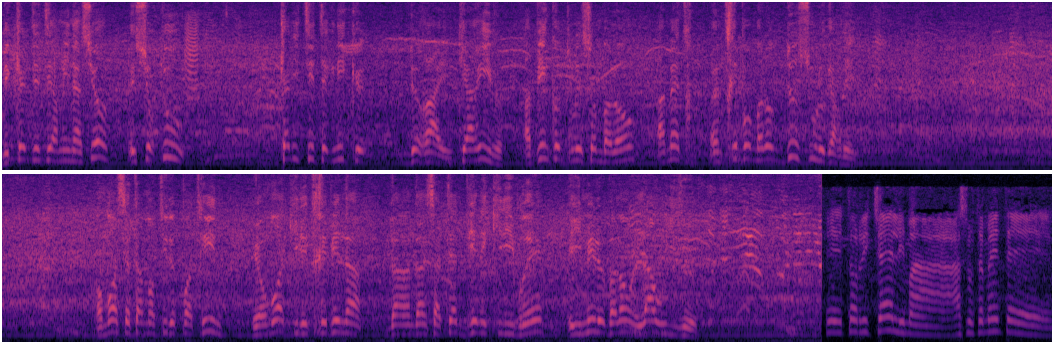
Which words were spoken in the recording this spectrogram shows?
Mais quelle détermination et surtout qualité technique de Rai qui arrive à bien contrôler son ballon, à mettre un très bon ballon dessous le gardé. On voit cette amorti de poitrine et on voit qu'il est très bien dans, dans- dans sa tête, bien équilibré et il met le ballon là où il veut. e Torricelli ma assolutamente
